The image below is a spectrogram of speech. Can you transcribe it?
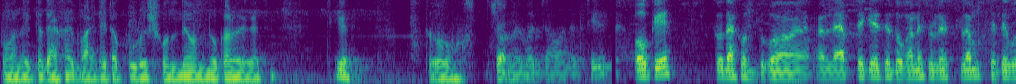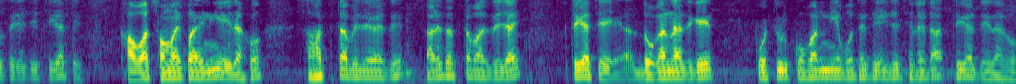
তোমাদেরকে দেখায় বাইরেটা পুরো সন্ধে অন্ধকার হয়ে গেছে, ঠিক আছে? তো চলো, এবার যাওয়া যাক, ঠিক আছে? ওকে তো দেখো ল্যাব থেকে এসে দোকানে চলে এসেছিলাম, খেতে বসে গেছি, ঠিক আছে? খাওয়ার সময় পাইনি, এই দেখো, সাতটা বেজে গেছে, সাড়ে সাতটা বাজতে যায়, ঠিক আছে? দোকানে আজকে প্রচুর কভার নিয়ে বসেছে এই যে ছেলেটা, ঠিক আছে? এই দেখো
